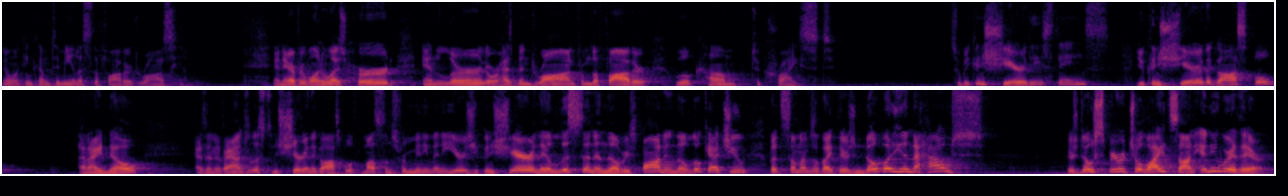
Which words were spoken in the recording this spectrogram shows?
No one can come to me unless the Father draws him. And everyone who has heard and learned or has been drawn from the Father will come to Christ. So we can share these things. You can share the gospel. And I know as an evangelist and sharing the gospel with Muslims for many, many years, you can share and they'll listen and they'll respond and they'll look at you. But sometimes it's like there's nobody in the house, there's no spiritual lights on anywhere there.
